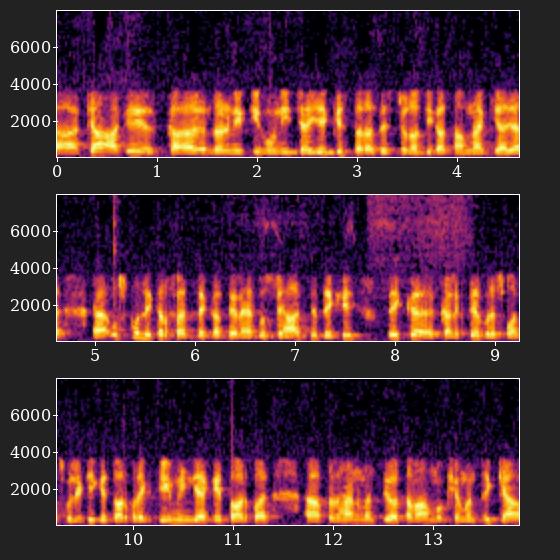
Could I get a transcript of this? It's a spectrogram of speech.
आ, क्या आगे का रणनीति होनी चाहिए? किस तरह से इस चुनौती का सामना किया जाए? उसको लेकर फैसले करते रहे। तो उस से देखे तो एक कलेक्टिव रिस्पॉन्सिबिलिटी के तौर पर एक टीम इंडिया के तौर पर प्रधानमंत्री और तमाम मुख्यमंत्री क्या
